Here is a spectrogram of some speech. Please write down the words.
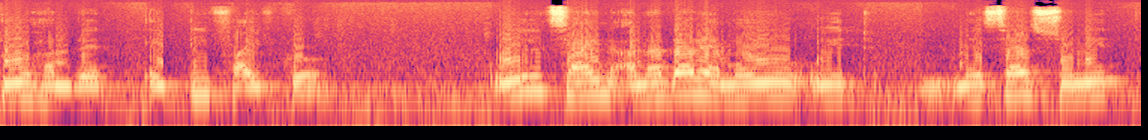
285 crore. We'll sign another MOU with Messrs Sunit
